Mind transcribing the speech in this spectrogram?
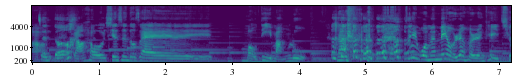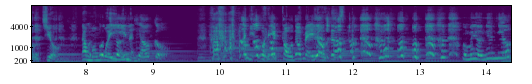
啊，真的。然后先生都在某地忙碌，那所以我们没有任何人可以求救。那我们唯一能一条狗，你我连狗都没有，我们有妞妞。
